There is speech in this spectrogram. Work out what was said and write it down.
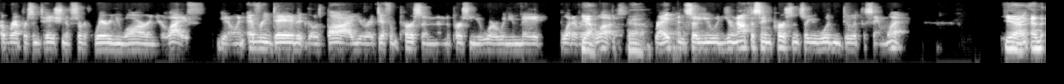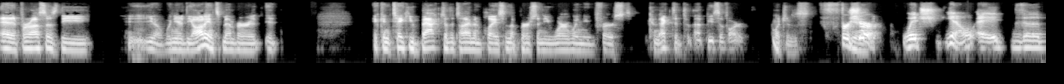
a representation of sort of where you are in your life, you know, and every day that goes by, you're a different person than the person you were when you made whatever Yeah. that was, yeah. right? And so you would you're not the same person, so you wouldn't do it the same way. Yeah. Right. And and for us as the you know, when you're the audience member, it it it can take you back to the time and place and the person you were when you first connected to that piece of art, which is for sure which you know it, the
